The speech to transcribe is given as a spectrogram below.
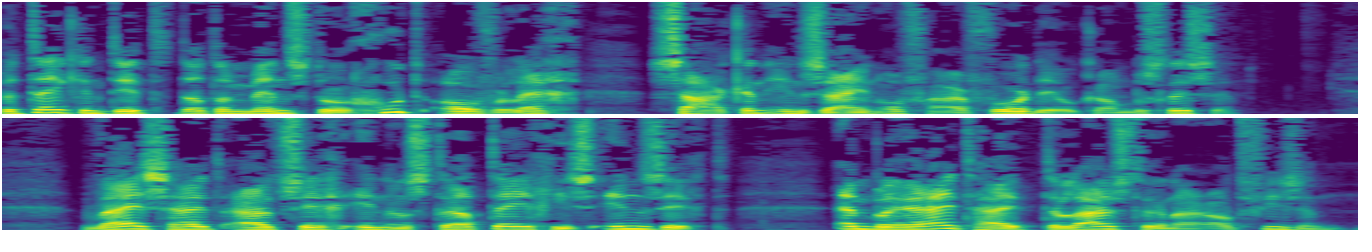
betekent dit dat een mens door goed overleg zaken in zijn of haar voordeel kan beslissen. Wijsheid uit zich in een strategisch inzicht en bereidheid te luisteren naar adviezen.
